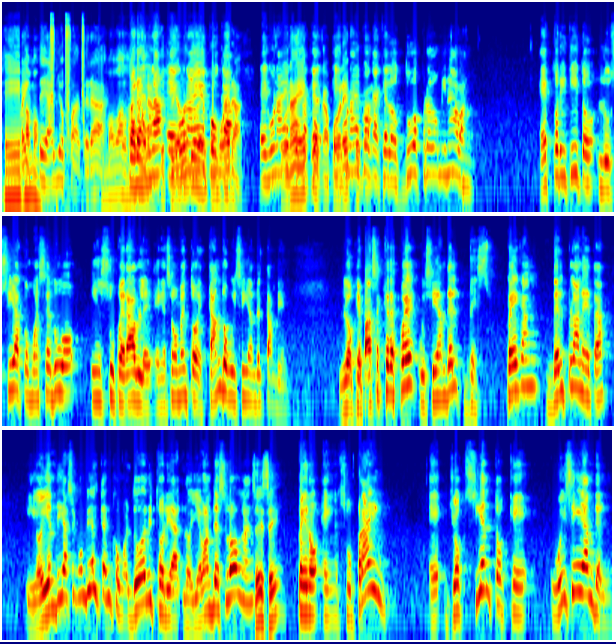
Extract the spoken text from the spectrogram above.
Sí, 20 vamos. años para atrás. Vamos a. Pero en era, una, en de época. En una Una época, época, que, una época. los dúos predominaban, Héctor y Tito lucía como ese dúo insuperable en ese momento, estando Wisin y Yandel también. Lo que pasa es que después Wisin y Yandel despegan del planeta y hoy en día se convierten como el dúo de la historia, lo llevan de slogan, Sí, sí. pero en su prime, eh, yo siento que Wisin y Yandel,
